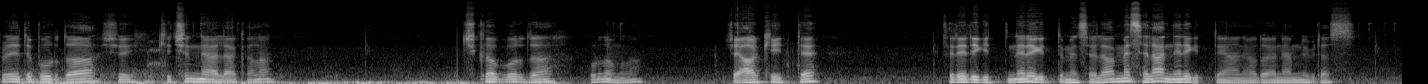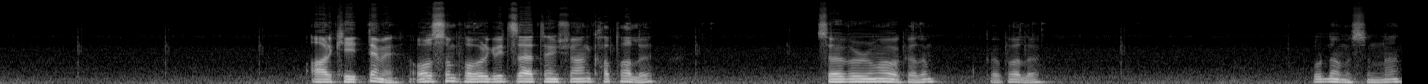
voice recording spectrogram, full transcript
Freddy burada. Şey, Kitchen ne alaka? Chica burada. Burada mı lan? Şey arcade'de. Freddy gitti. Nereye gitti mesela? Mesela nereye gitti yani? O da önemli biraz. Arcade'de mi? Olsun Power Grid zaten şu an kapalı. Server room'a bakalım. Kapalı. Burada mısın lan?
